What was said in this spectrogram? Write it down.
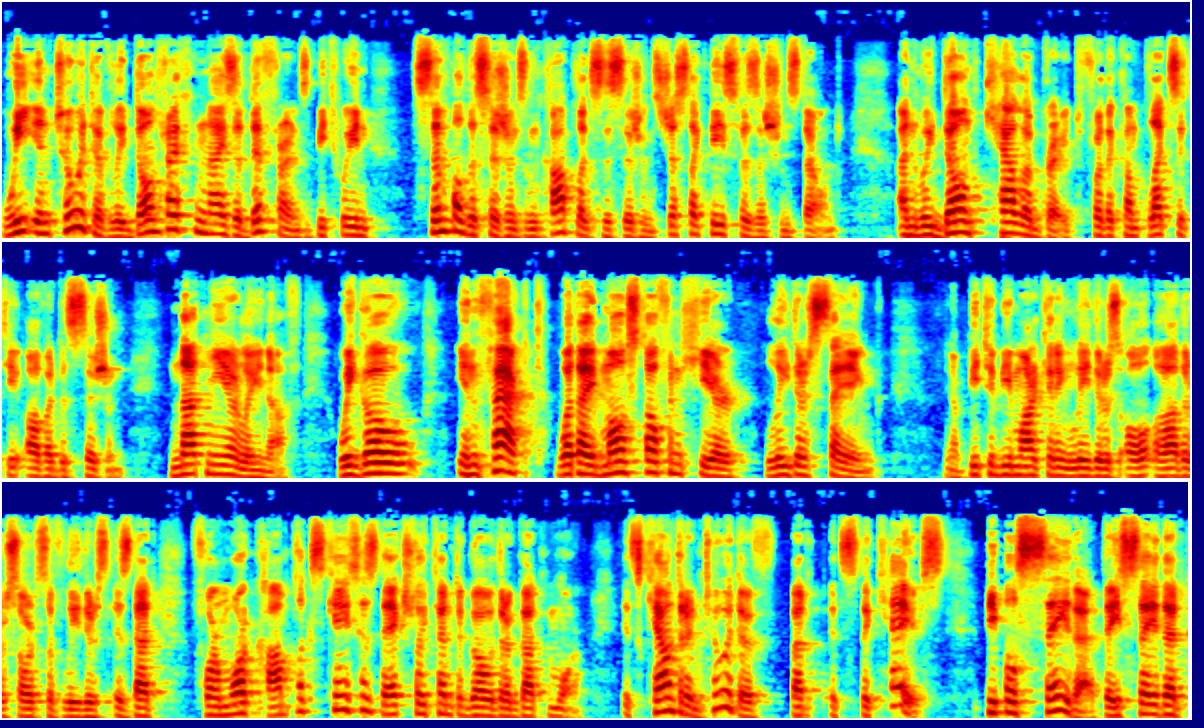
We intuitively don't recognize a difference between simple decisions and complex decisions, just like these physicians don't. And we don't calibrate for the complexity of a decision, not nearly enough. We go, in fact, what I most often hear leaders saying, you know, B2B marketing leaders, all other sorts of leaders, is that for more complex cases, they actually tend to go with their gut more. It's counterintuitive, but it's the case. People say that. They say that,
